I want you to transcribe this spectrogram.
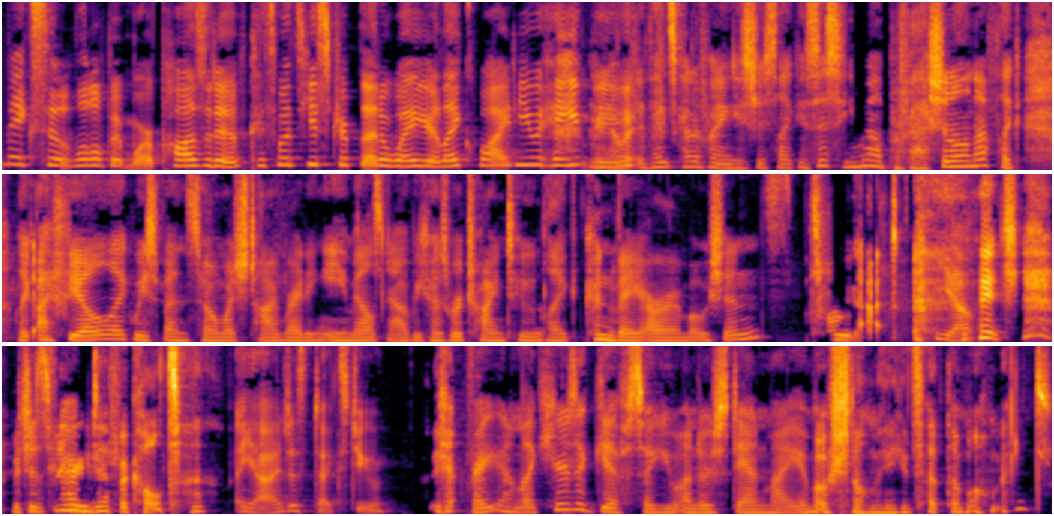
makes it a little bit more positive because once you strip that away you're like why do you hate me you know, that's kind of funny it's just like is this email professional enough? Like like i feel like we spend so much time writing emails now because we're trying to like convey our emotions through that yeah which which is very difficult. Yeah i just text you yeah right? I'm like here's a gift so you understand my emotional needs at the moment.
